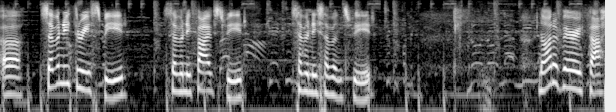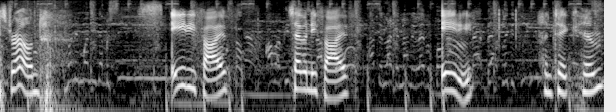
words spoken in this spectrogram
Uh, 73 speed. 75 speed. 77 speed. Not a very fast round. 85, 75, 80. And take him.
